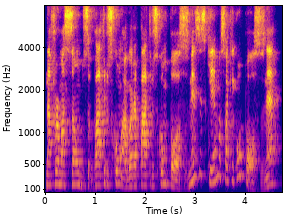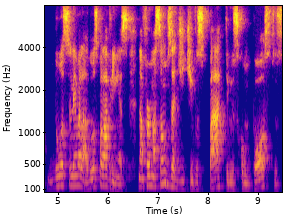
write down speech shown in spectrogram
na formação dos pátrios com agora pátrios compostos, mesmo esquema, só que compostos, né? Duas, lembra lá, duas palavrinhas. Na formação dos aditivos pátrios compostos,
